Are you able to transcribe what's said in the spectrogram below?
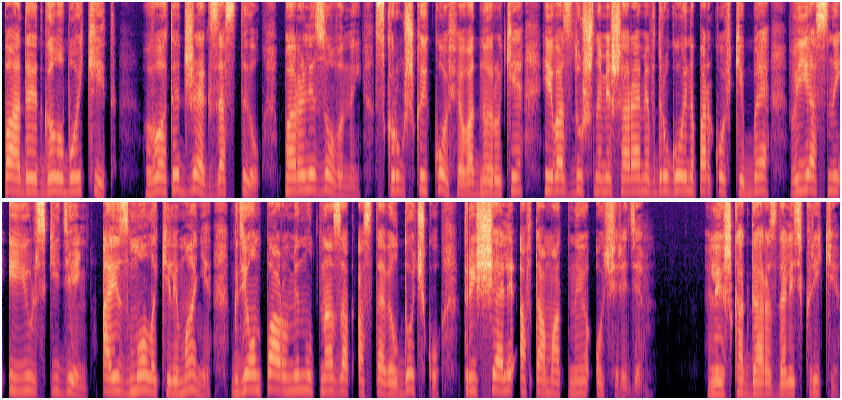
падает голубой кит. Вот и Джек застыл, парализованный, с кружкой кофе в одной руке и воздушными шарами в другой на парковке «Б» в ясный июльский день, а из мола Килимани, где он пару минут назад оставил дочку, трещали автоматные очереди. Лишь когда раздались крики,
